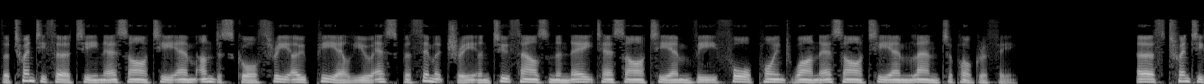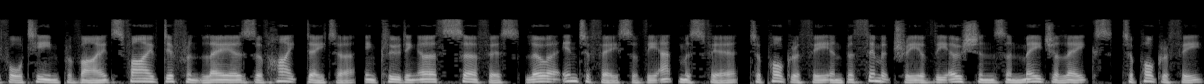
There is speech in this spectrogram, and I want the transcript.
the 2013 SRTM 30 bathymetry and 2008 SRTM V4.1 SRTM land topography. Earth 2014 provides five different layers of height data, including Earth's surface lower interface of the atmosphere, topography and bathymetry of the oceans and major lakes, topography,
